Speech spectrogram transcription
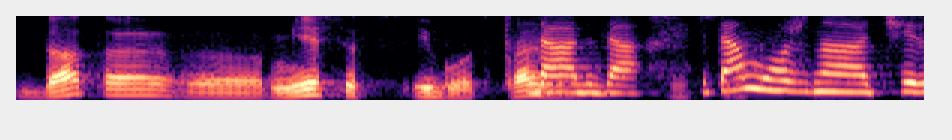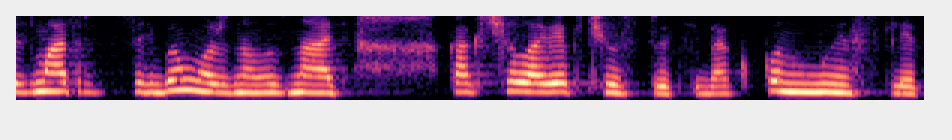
дата, э, месяц и год, правильно? Да, да, да. И, и там можно через матрицу судьбы можно узнать, как человек чувствует себя, как он мыслит,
